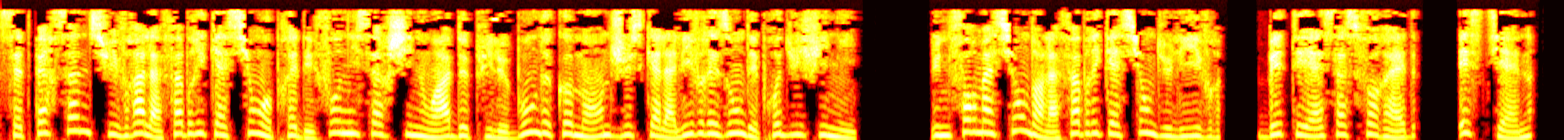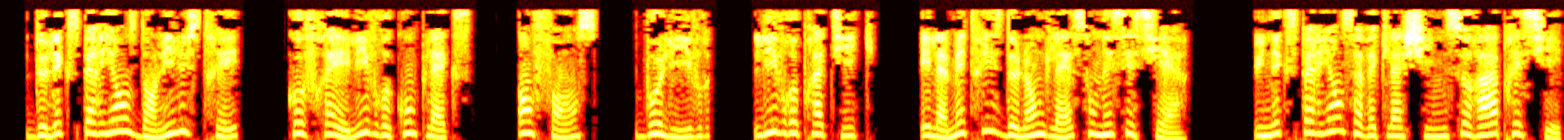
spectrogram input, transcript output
cette personne suivra la fabrication auprès des fournisseurs chinois depuis le bon de commande jusqu'à la livraison des produits finis. Une formation dans la fabrication du livre, BTS Asfored, Estienne, de l'expérience dans l'illustré, coffret et livres complexes, enfance, beaux livres, livres pratiques, et la maîtrise de l'anglais sont nécessaires. Une expérience avec la Chine sera appréciée.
